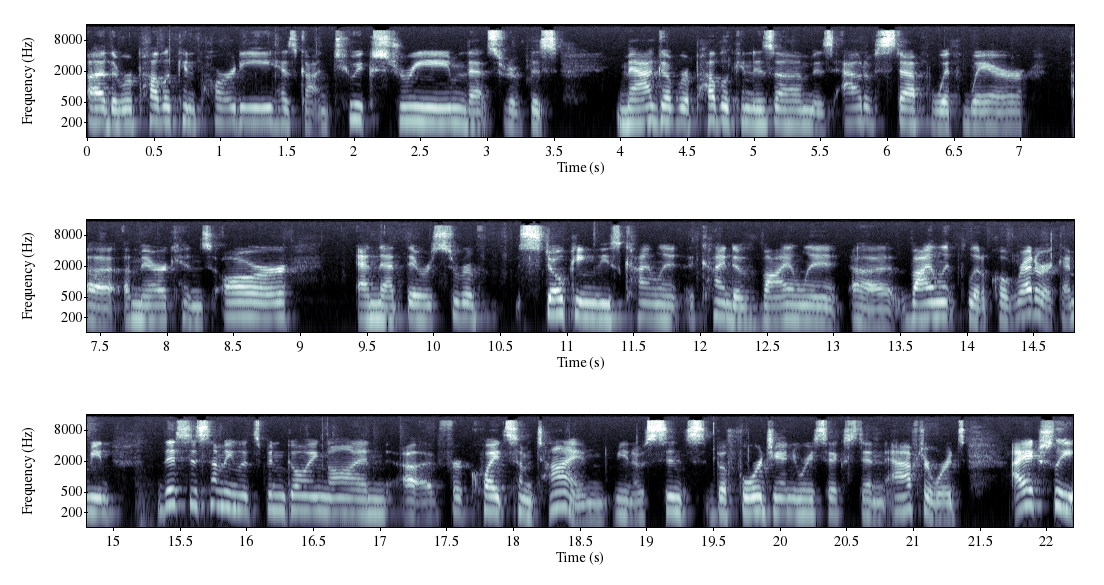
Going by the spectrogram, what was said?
uh, the Republican Party has gotten too extreme. That sort of this MAGA republicanism is out of step with where uh, Americans are, and that they're sort of stoking these kind of kind of violent uh, violent political rhetoric. I mean, this is something that's been going on uh, for quite some time. You know, since before January sixth and afterwards. I actually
